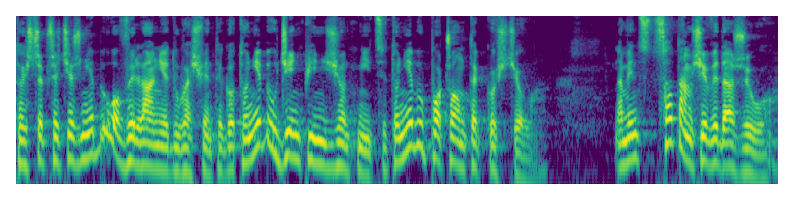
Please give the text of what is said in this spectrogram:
To jeszcze przecież nie było wylanie Ducha Świętego, to nie był dzień pięćdziesiątnicy, to nie był początek Kościoła. A więc co tam się wydarzyło?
